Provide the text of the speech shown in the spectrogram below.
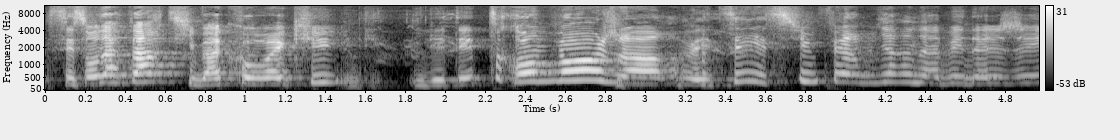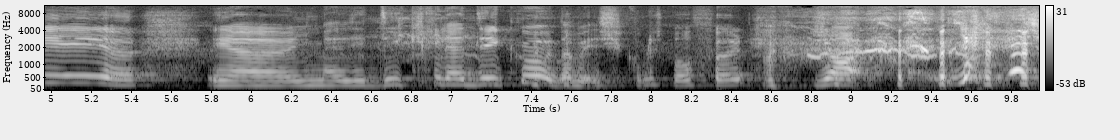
C'est son appart qui m'a convaincu. Il était trop beau, genre. Mais tu sais, super bien aménagé. euh, Et euh, il m'avait décrit la déco. Non, mais je suis complètement folle. Genre, il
